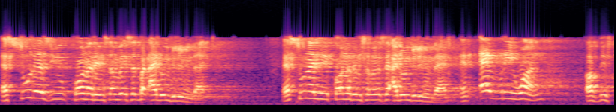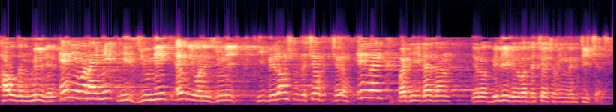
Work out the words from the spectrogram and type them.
As soon as you corner him somewhere, he says, but I don't believe in that. As soon as you corner him somewhere, say, I don't believe in that. And every one of these thousand million, anyone I meet, he's unique. Everyone is unique. He belongs to the Church, Church of England, but he doesn't, you know, believe in what the Church of England teaches.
